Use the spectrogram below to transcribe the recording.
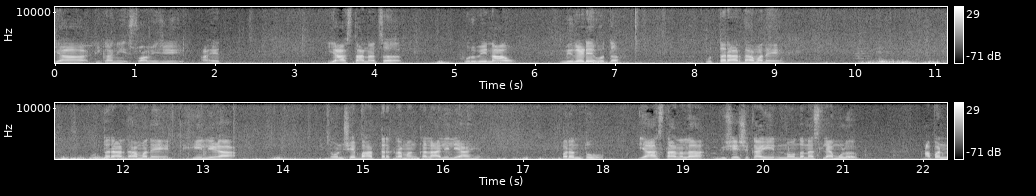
या ठिकाणी स्वामीजी आहेत. या स्थानाचं पूर्वी नाव मिरडे होतं. उत्तरार्धामध्ये उत्तरार्धामध्ये ही लीळा दोनशे बहात्तर क्रमांकाला आलेली आहे. परंतु या स्थानाला विशेष काही नोंद नसल्यामुळं आपण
